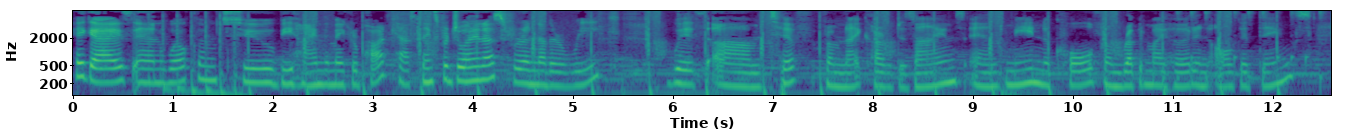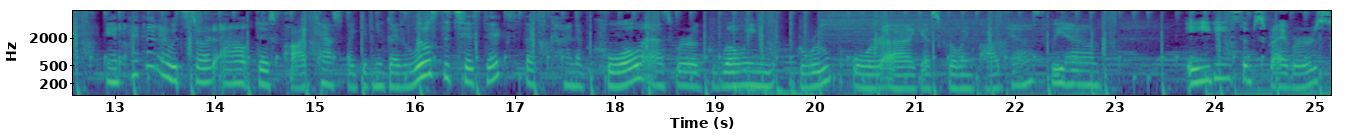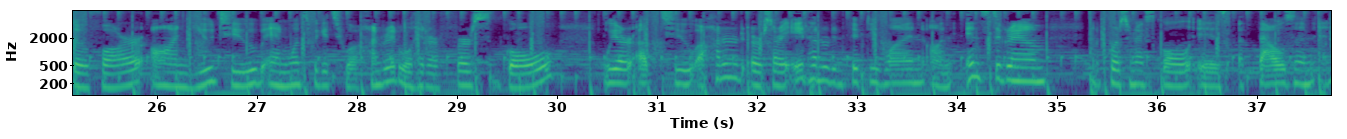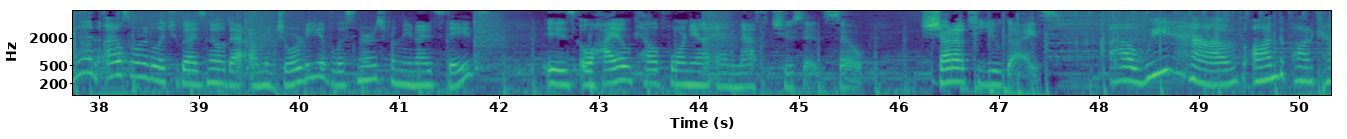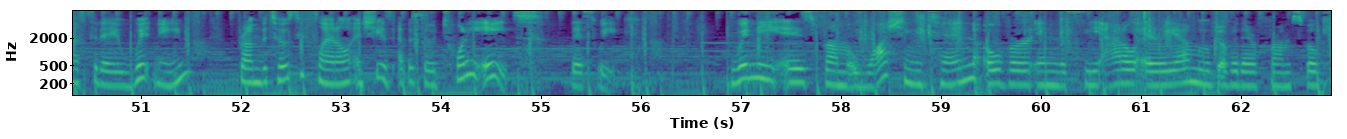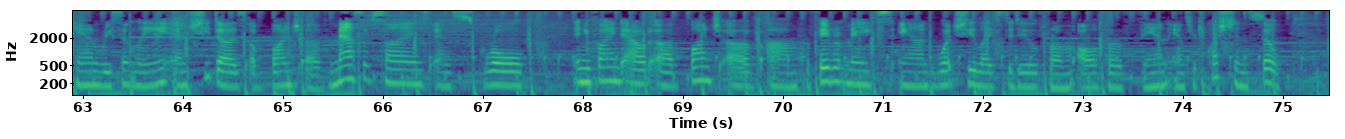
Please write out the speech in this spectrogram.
Hey guys, and welcome to Behind the Maker podcast. Thanks for joining us for another week with um, Tiff from Night Carver Designs and me, Nicole from Reppin' My Hood and All Good Things. And I thought I would start out this podcast by giving you guys a little statistics. That's kind of cool as we're a growing group, or uh, I guess growing podcast. We have 80 subscribers so far on YouTube, and once we get to 100, we'll hit our first goal. We are up to 100 or sorry, 851 on Instagram. And of course, our next goal is a thousand. And then I also wanted to let you guys know that our majority of listeners from the United States is Ohio, California, and Massachusetts. So shout out to you guys. Uh, we have on the podcast today Whitney from the Toasty Flannel, and she is episode 28 this week. Whitney is from Washington over in the Seattle area, moved over there from Spokane recently, and she does a bunch of massive signs and scroll. And you find out a bunch of um, her favorite makes and what she likes to do from all of her fan answered questions. So,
